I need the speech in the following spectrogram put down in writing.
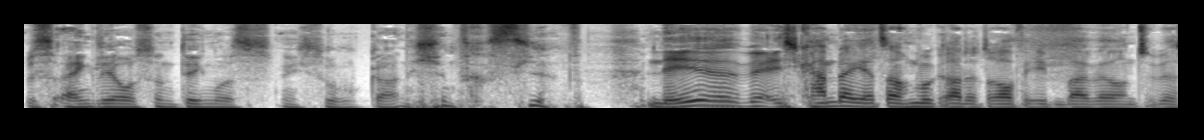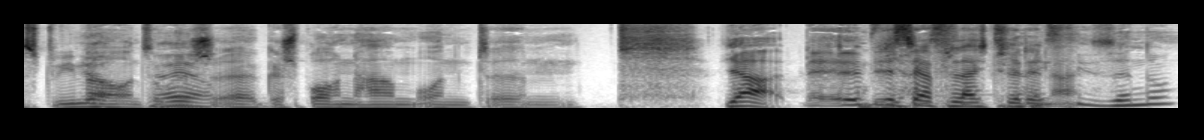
Ist eigentlich auch so ein Ding, was mich so gar nicht interessiert. Nee, äh, ich kam da jetzt auch nur gerade drauf, eben weil wir uns über Streamer Ja, und so ja, ja. ges- äh, gesprochen haben. Und ähm, ja, äh, Und wie ist ja vielleicht für den die Sendung?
